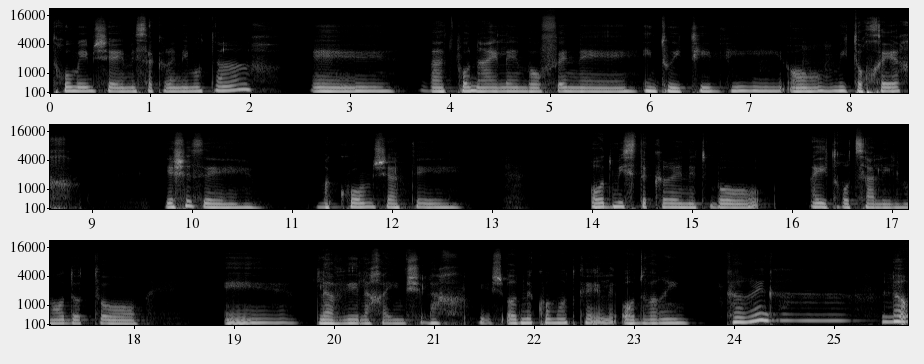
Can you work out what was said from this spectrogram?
תחומים שמסקרנים אותך, אה, ואת פונה אליהם באופן אה, אינטואיטיבי או מתוכך. יש איזה מקום שאת עוד מסתקרנת בו, היית רוצה ללמוד אותו, להביא לחיים שלך? יש עוד מקומות כאלה, עוד דברים? כרגע לא.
